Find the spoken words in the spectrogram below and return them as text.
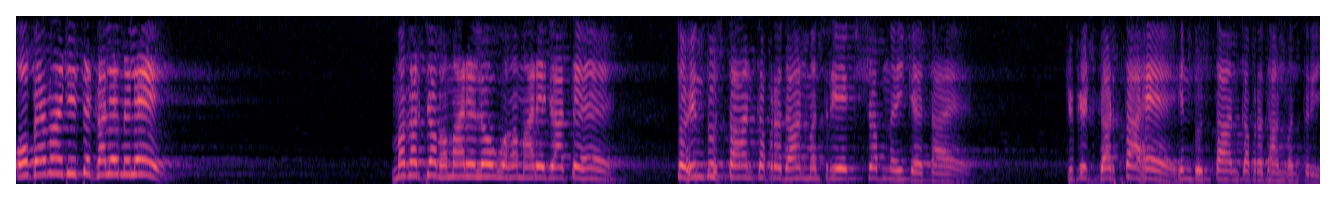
ओबामा जी से गले मिले। मगर जब हमारे लोग वहाँ मारे जाते हैं तो हिंदुस्तान का प्रधानमंत्री एक शब्द नहीं कहता है, क्योंकि डरता है हिंदुस्तान का प्रधानमंत्री।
